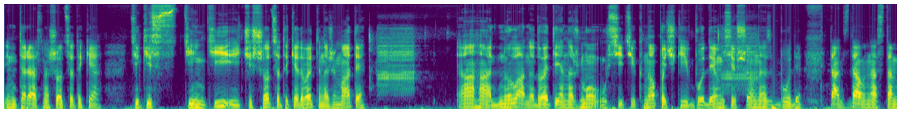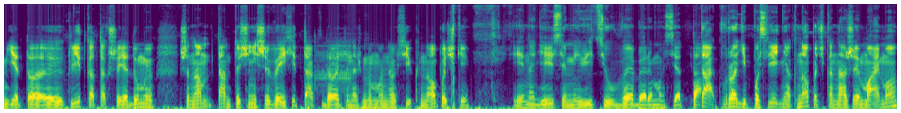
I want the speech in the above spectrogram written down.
інтересно, що це таке? Це якісь TNT чи що це таке? Давайте нажимати. Ага, ну ладно, давайте я нажму усі ці кнопочки і подивимося, що у нас буде. Так, да, у нас там є то, е, клітка, так що я думаю, що нам там точніше вихід. Так, давайте нажмемо на всі кнопочки. І надіюся, ми від цю виберемося. Так, так вроді послідня кнопочка, нажимаємо.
